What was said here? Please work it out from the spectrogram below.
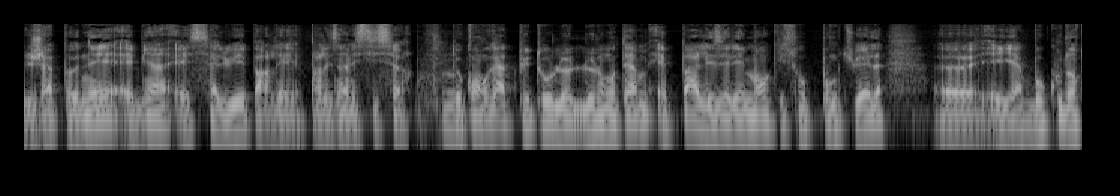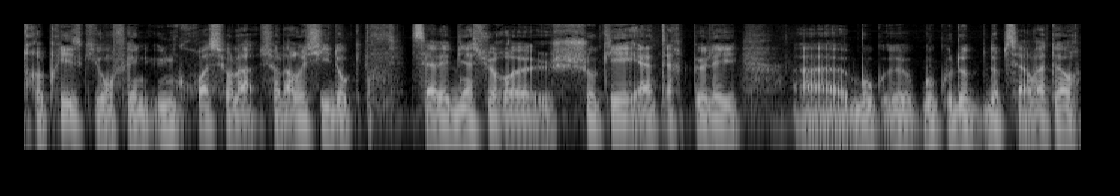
japonais, eh bien, est saluée par les par les investisseurs. Mmh. Donc on regarde plutôt le, le, long terme et pas les éléments qui sont ponctuels. et il y a beaucoup d'entreprises qui ont fait une, une, croix sur la sur la Russie. Donc ça avait bien sûr choqué et interpellé euh, beaucoup, euh, beaucoup d'observateurs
